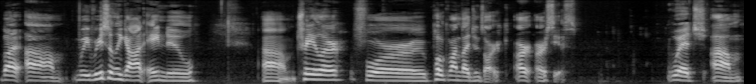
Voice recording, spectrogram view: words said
but um, we recently got a new um, trailer for Pokemon Legends Arc, Ar- Arceus, which um,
